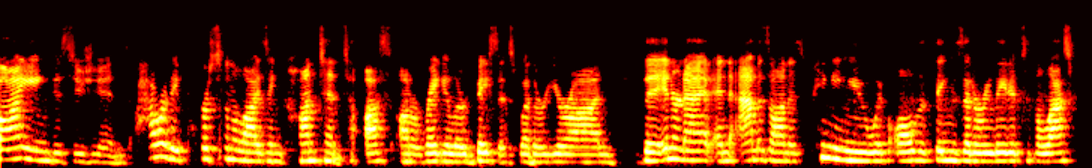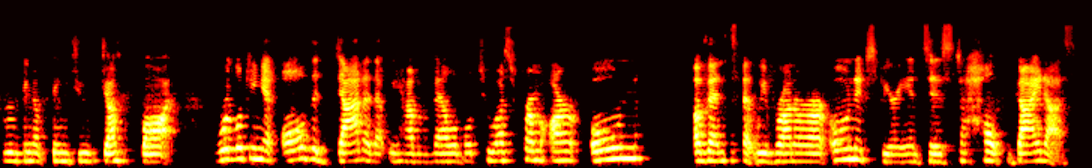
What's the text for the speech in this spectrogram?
buying decisions? How are they personalizing content to us on a regular basis? Whether you're on the internet and Amazon is pinging you with all the things that are related to the last grouping of things you've just bought. We're looking at all the data that we have available to us from our own events that we've run or our own experiences to help guide us.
